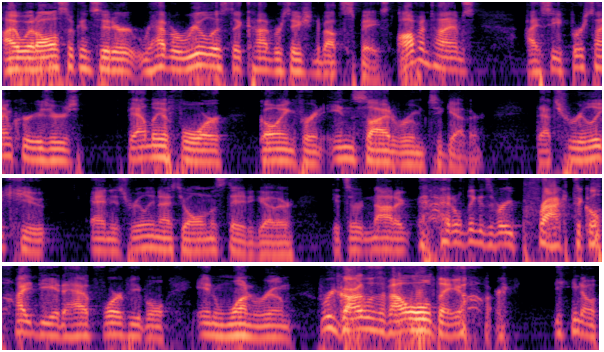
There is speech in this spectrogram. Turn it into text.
I would also consider have a realistic conversation about space. Oftentimes, I see first-time cruisers, family of four, going for an inside room together. That's really cute, and it's really nice you all want to stay together it's not a. I don't think it's a very practical idea to have four people in one room, regardless of how old they are. You know,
